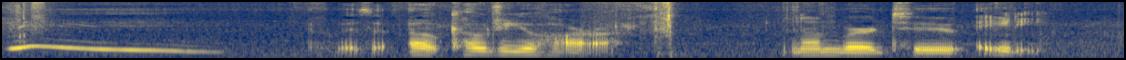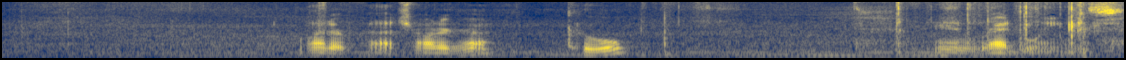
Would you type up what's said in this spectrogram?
Who is it? Oh, Koji Uehara. Number 280. Letter patch autograph. Cool. And Red Wings.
